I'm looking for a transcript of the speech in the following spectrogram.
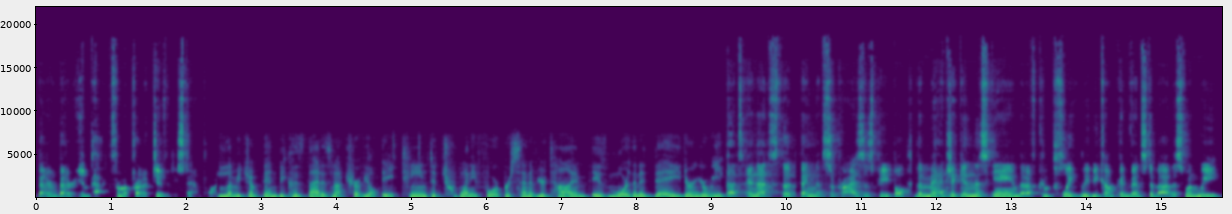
better and better impact from a productivity standpoint. Let me jump in because that is not trivial. 18 to 24% of your time is more than a day during your week. That's and that's the thing that surprises people. The magic in this game that I've completely become convinced about is when we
